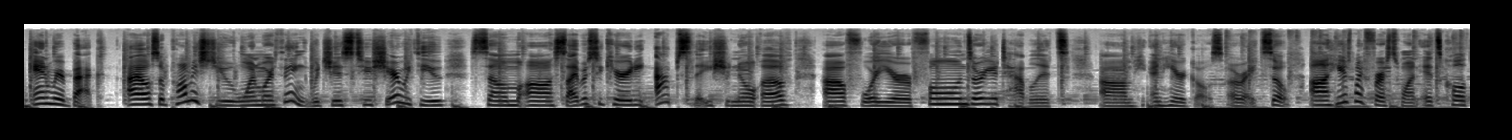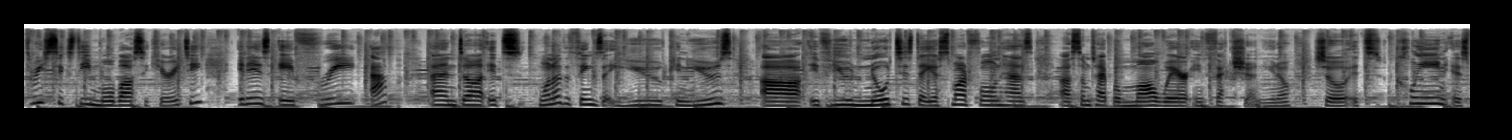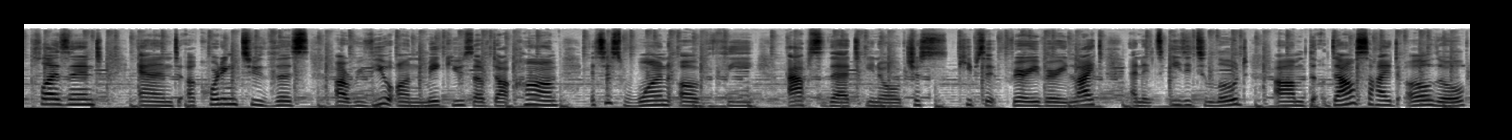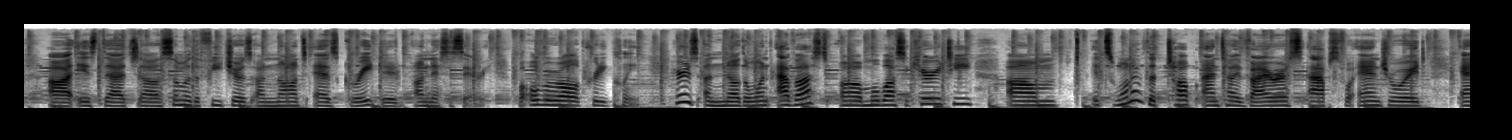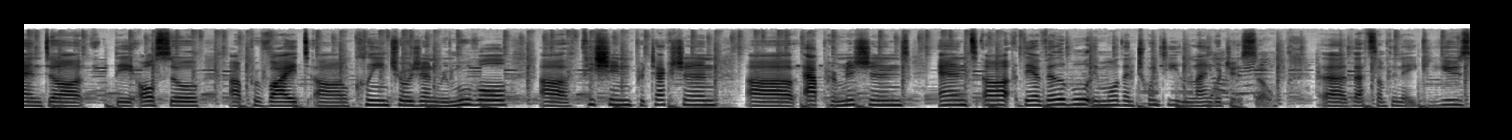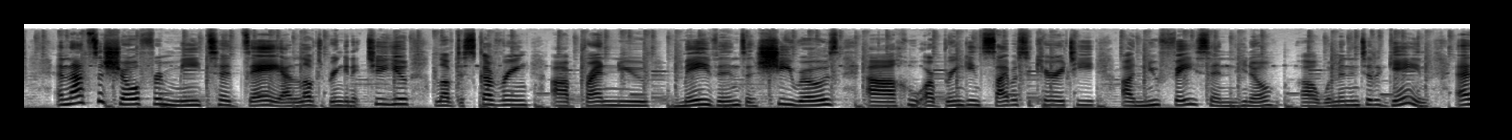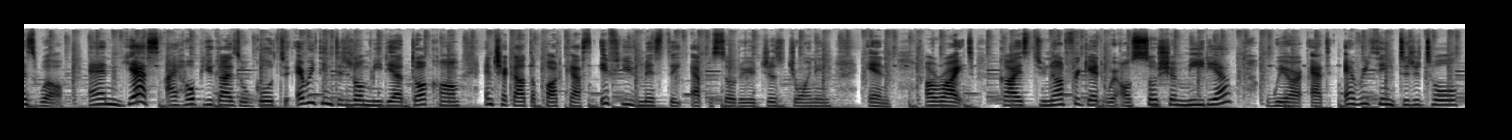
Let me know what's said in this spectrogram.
and we're back. I also promised you one more thing, which is to share with you some uh, cybersecurity apps that you should know of uh, for your phones or your tablets. Um, and here it goes. All right, so uh, here's my first one. It's called 360 Mobile Security. It is a free app, and uh, it's one of the things that you can use uh, if you notice that your smartphone has uh, some type of malware infection. You know, so it's clean, it's pleasant, and according to this uh, review on makeuseof.com, it's just one of the apps that, you know, just keeps it very, very light and it's easy to load. Um, the downside, although, uh, is that uh, some of the features are not as great, they're unnecessary, but overall, pretty clean. Here's another one Avast uh, Mobile Security. Um, it's one of the top antivirus apps for Android, and uh, they also uh, provide uh, clean Trojan removal, uh, phishing protection, uh, app permissions, and uh, they're available in more than 20 languages. So uh, that's something that you can use. And that's the show for me today. I loved bringing it to you, love discovering uh, brand new mavens and sheroes uh, who are bringing cybersecurity a new face and, you know, uh, women into the game as well. And yes, I hope you guys will go to everythingdigitalmedia.com and check out the podcast if you've missed the episode or you're just joining in. All right, guys, do not forget we're on social media. We are at Everything Digital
